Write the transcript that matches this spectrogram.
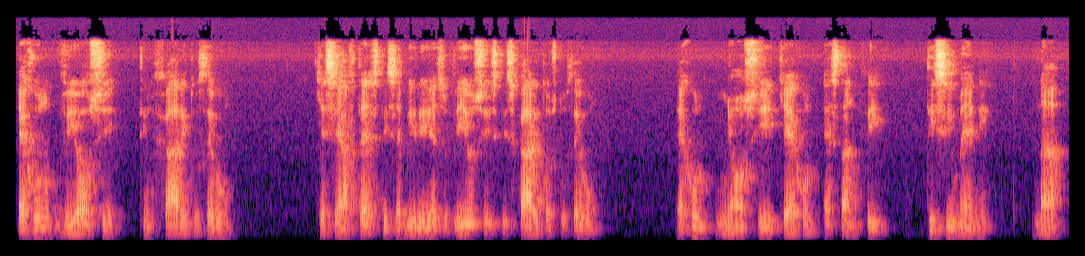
έχουν βιώσει την χάρη του Θεού και σε αυτές τις εμπειρίες βίωσης της χάριτος του Θεού έχουν νιώσει και έχουν αισθανθεί τι σημαίνει να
